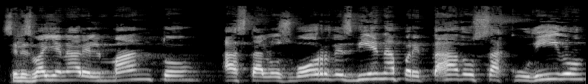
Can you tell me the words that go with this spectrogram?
se les va a llenar el manto hasta los bordes, bien apretado, sacudido,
